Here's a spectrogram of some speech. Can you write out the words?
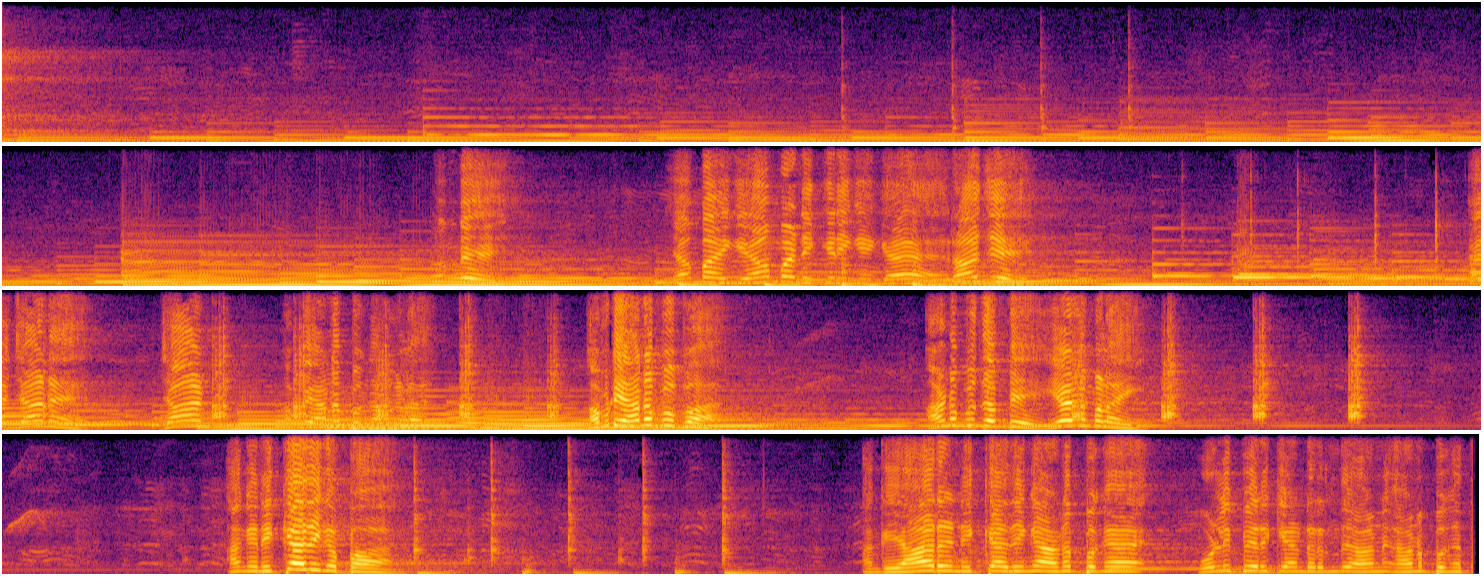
தம்பி ஏம்பா இங்க ஏம்பா நிக்கிறீங்க இங்க? ராஜு. ஏ, ஜானு ஜான் அப்படி அனுப்புங்க அவங்கள அப்படி அனுப்புப்பா. அனுப்பு தம்பி ஏழுமலை. அங்க நிக்காதீங்கப்பா. அங்க யாரும் நிக்காதீங்க அனுப்புங்க. ஒளிபெருக்கியாண்டு இருந்து அனு- அனுப்புங்க.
